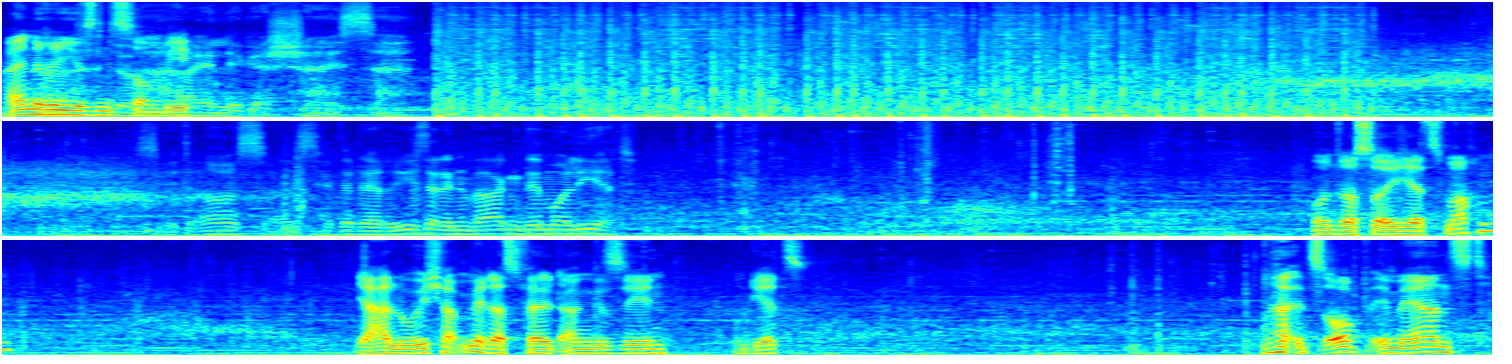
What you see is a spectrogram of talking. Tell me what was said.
Ein Riesenzombie. Heilige Scheiße. Aus, als hätte der Riese den Wagen demoliert. Und was soll ich jetzt machen? Ja, hallo, ich habe mir das Feld angesehen. Und jetzt? Als ob, im Ernst.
